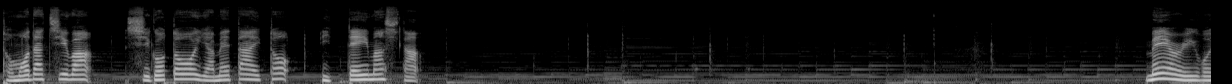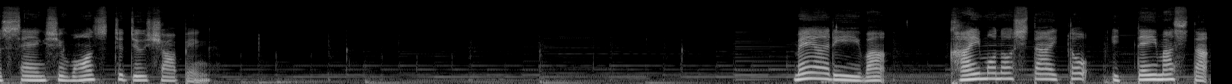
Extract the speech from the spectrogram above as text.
友達は仕事を辞めたいと言っていました。Mary was saying she wants to do shopping. メアリーは買い物したいと言っていました。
